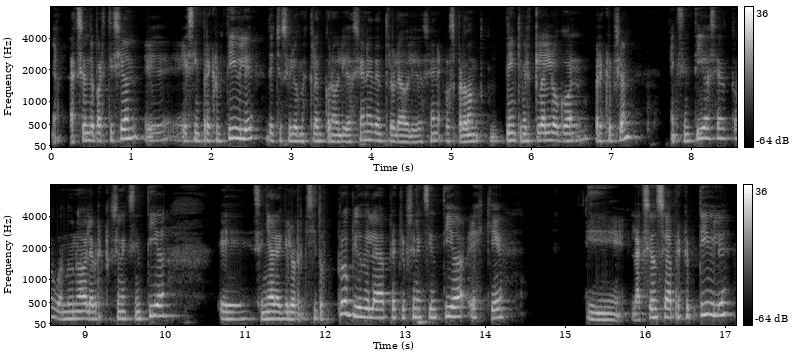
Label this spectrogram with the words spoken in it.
La acción de partición eh, es imprescriptible, de hecho si lo mezclan con obligaciones, dentro de las obligaciones, perdón, tienen que mezclarlo con prescripción exentiva, ¿cierto? Cuando uno habla de prescripción exentiva, eh, señala que los requisitos propios de la prescripción exentiva es que eh, la acción sea prescriptible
